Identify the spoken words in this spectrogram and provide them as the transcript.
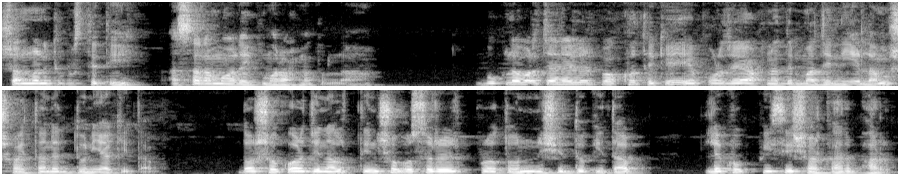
সম্মানিত উপস্থিতি, আসসালামু আলাইকুম রহমতুল্লাহ বুক লাভার চ্যানেলের পক্ষ থেকে এ পর্যায়ে আপনাদের মাঝে নিয়ে এলাম শয়তানের দুনিয়া কিতাব। দর্শক অরিজিনাল তিনশো বছরের পুরাতন নিষিদ্ধ কিতাব, লেখক পিসি সরকার, ভারত।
